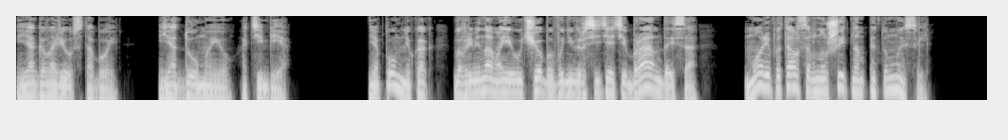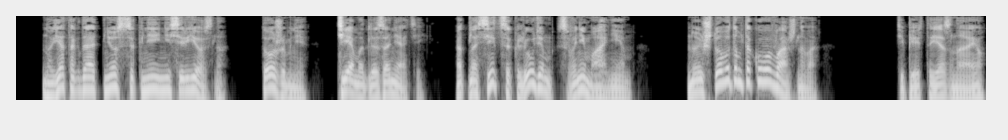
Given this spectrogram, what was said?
Я говорю с тобой. Я думаю о тебе. Я помню, как во времена моей учебы в университете Брандейса море пытался внушить нам эту мысль. Но я тогда отнесся к ней несерьезно. Тоже мне тема для занятий относиться к людям с вниманием. Ну и что в этом такого важного? Теперь-то я знаю,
